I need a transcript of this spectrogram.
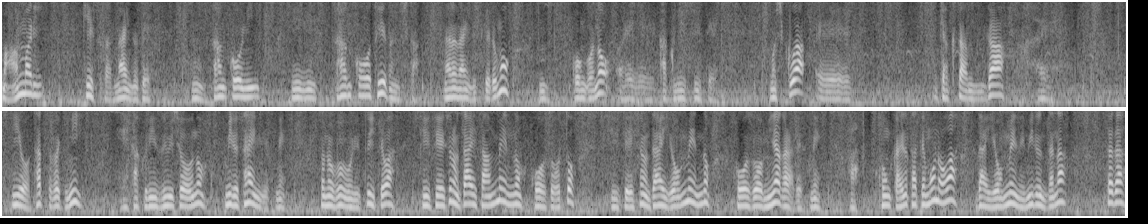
まあ、あんまりケースがないので、うん、参考に、えー、参考程度にしかならないんですけども、うん、今後の、えー、確認申請もしくは、えー、お客さんが、えー、家を建った時に、え確認済証の見る際にですねその部分については申請書の第3面の構造と申請書の第4面の構造を見ながらですね。あ今回の建物は第4面で見るんだな。ただ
